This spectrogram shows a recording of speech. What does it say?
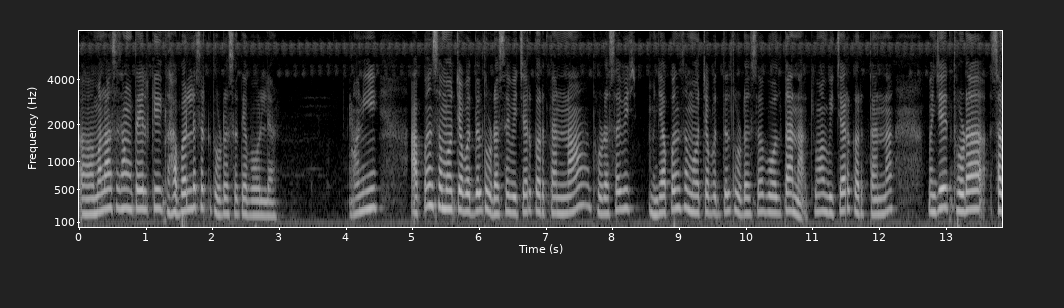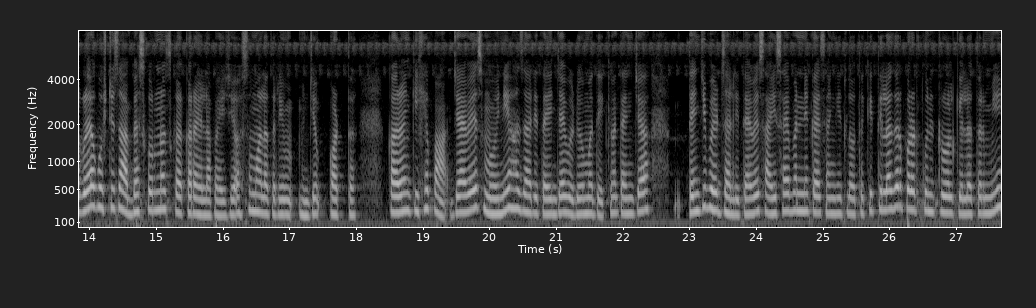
मला असं सांगता येईल की घाबरल्यासारखं थोडंसं त्या बोलल्या. आणि आपण समोरच्याबद्दल थोडासा विचार करताना थोडासा विच म्हणजे आपण समोरच्याबद्दल थोडंसं बोलताना किंवा विचार करताना म्हणजे थोडा सगळ्या गोष्टीचा अभ्यास करूनच क करायला पाहिजे असं मला तरी म्हणजे वाटतं. कारण की हे पहा ज्यावेळेस मोहिनी हजारे ताईंच्या व्हिडिओमध्ये किंवा त्यांच्या त्यांची भेट झाली त्यावेळेस आईसाहेबांनी काय सांगितलं होतं की तिला जर परत कोणी ट्रोल केलं तर मी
